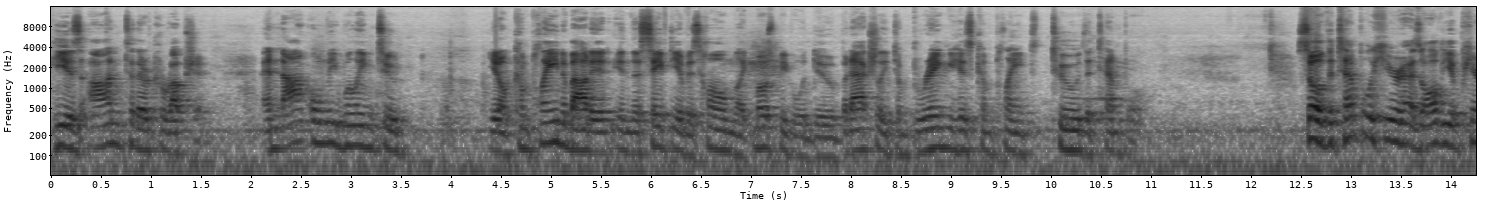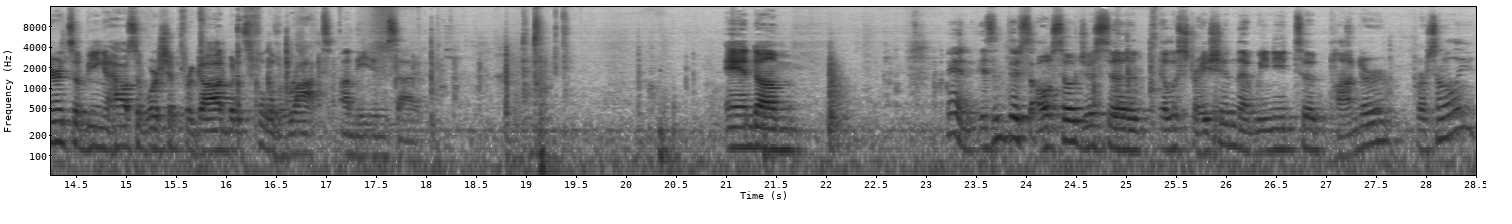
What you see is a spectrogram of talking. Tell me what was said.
He is on to their corruption and not only willing to you know complain about it in the safety of his home like most people would do, but actually to bring his complaint to the temple. So the temple here has all the appearance of being a house of worship for God, but it's full of rot on the inside. And um, man, isn't this also just an illustration that we need to ponder personally?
